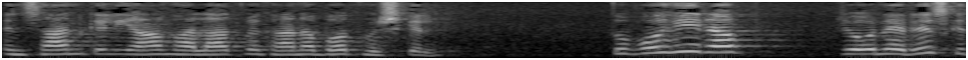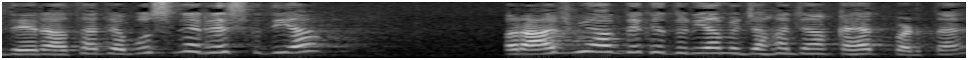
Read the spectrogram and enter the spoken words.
انسان کے لیے عام حالات میں کھانا بہت مشکل تو وہی رب جو انہیں رسک دے رہا تھا، جب اس نے رسک دیا، اور آج بھی آپ دیکھیں دنیا میں جہاں جہاں قحط پڑتا ہے،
